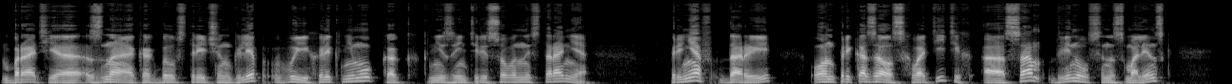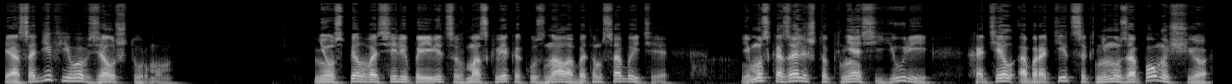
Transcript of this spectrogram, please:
Братья, зная, как был встречен Глеб, выехали к нему, как к незаинтересованной стороне. Приняв дары, он приказал схватить их, а сам двинулся на Смоленск и, осадив его, взял штурмом. Не успел Василий появиться в Москве, как узнал об этом событии – Ему сказали, что князь Юрий хотел обратиться к нему за помощью,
